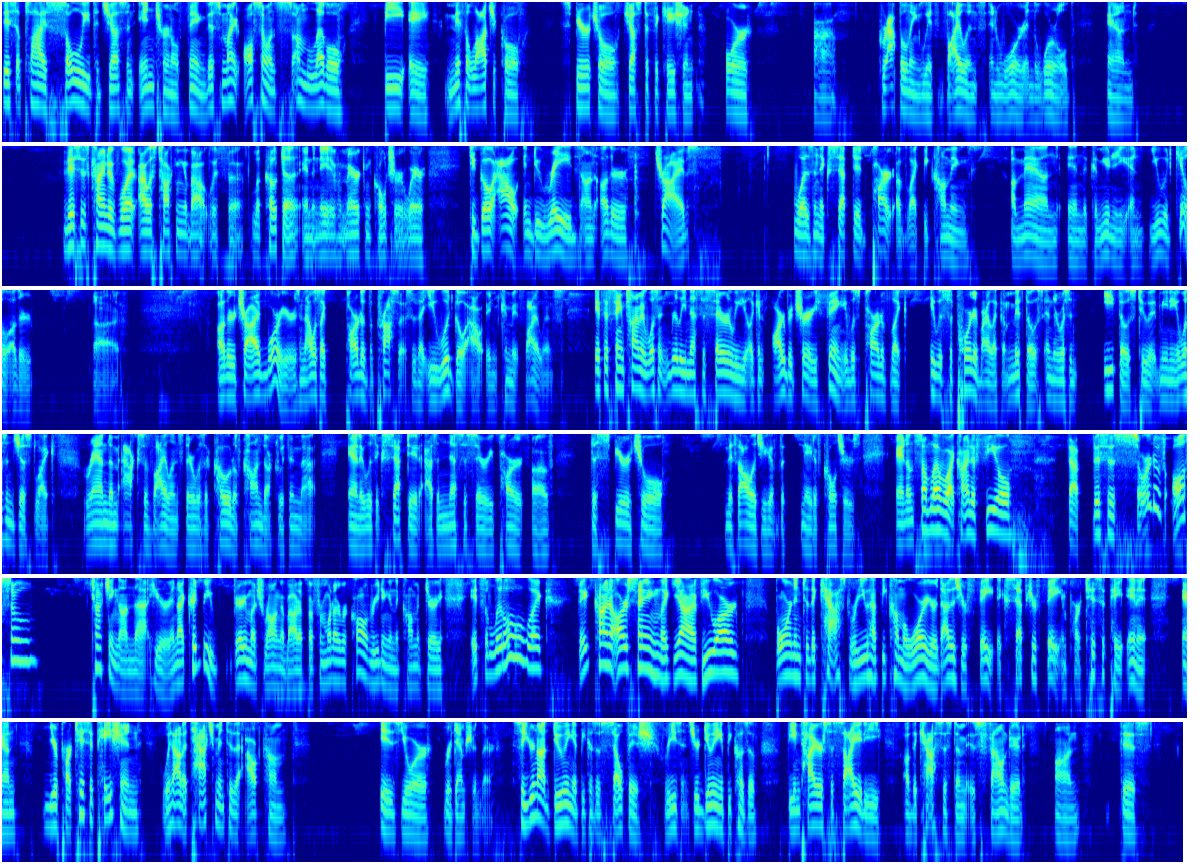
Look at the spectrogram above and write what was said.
this applies solely to just an internal thing. This might also, on some level, be a mythological, spiritual justification or uh, grappling with violence and war in the world. And this is kind of what I was talking about with uh, Lakota and the Native American culture, where to go out and do raids on other tribes was an accepted part of like becoming a man in the community, and you would kill other uh, other tribe warriors, and that was like part of the process is that you would go out and commit violence at the same time it wasn't really necessarily like an arbitrary thing. It was part of like it was supported by like a mythos and there was an ethos to it meaning it wasn't just like random acts of violence. There was a code of conduct within that and it was accepted as a necessary part of the spiritual mythology of the native cultures. And on some level i kind of feel that this is sort of also touching on that here, and I could be very much wrong about it, but from what I recall reading in the commentary, it's a little like they kind of are saying, like, yeah, if you are born into the caste where you have become a warrior, that is your fate. Accept your fate and participate in it. And your participation without attachment to the outcome is your redemption there. So you're not doing it because of selfish reasons. You're doing it because of the entire society of the caste system is founded on this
